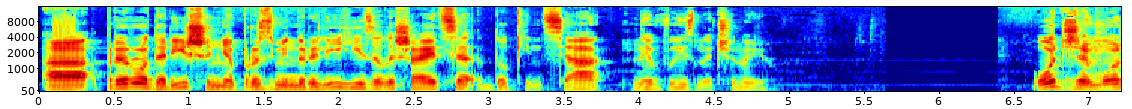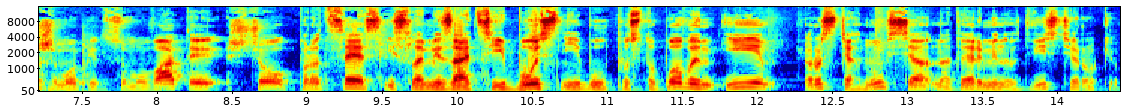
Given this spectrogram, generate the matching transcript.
а природа рішення про зміну релігії залишається до кінця невизначеною. Отже, можемо підсумувати, що процес ісламізації Боснії був поступовим і розтягнувся на термін в 200 років.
